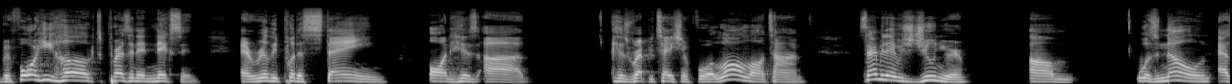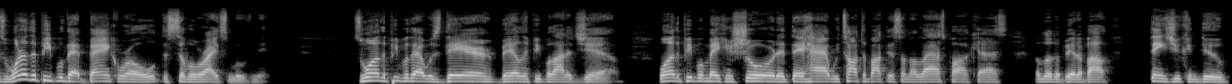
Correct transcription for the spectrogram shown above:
Before he hugged President Nixon and really put a stain on his, uh, his reputation for a long, long time, Sammy Davis Jr. Um, was known as one of the people that bankrolled the civil rights movement. It's one of the people that was there bailing people out of jail. One of the people making sure that they had, we talked about this on the last podcast a little bit about things you can do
